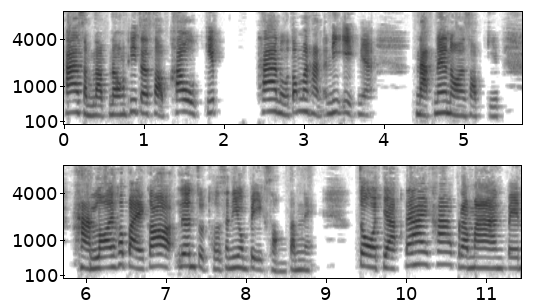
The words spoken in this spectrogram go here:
ถ้าสำหรับน้องที่จะสอบเข้ากิฟถ้าหนูต้องมาหารอันนี้อีกเนี่ยหนักแน่นอนสอบกิฟหารร้อยเข้าไปก็เลื่อนจุดทศนิยมไปอีก 2ตำแหน่ง โจทย์อยากได้ค่าประมาณเป็น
